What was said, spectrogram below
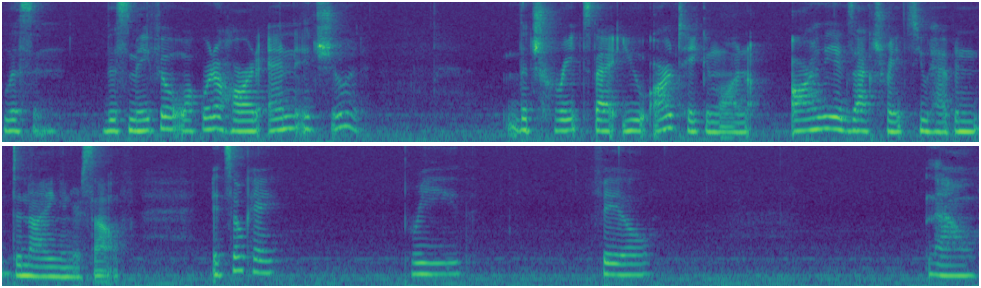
Listen, this may feel awkward or hard, and it should. The traits that you are taking on are the exact traits you have been denying in yourself. It's okay. Breathe. Feel. Now,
